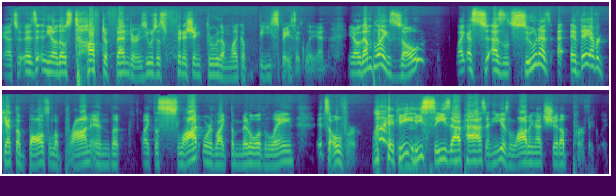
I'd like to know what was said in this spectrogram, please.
Yeah, it's, it's you know those tough defenders. He was just finishing through them like a beast, basically. And you know them playing zone, like as as soon as if they ever get the ball to LeBron in the like the slot or like the middle of the lane, it's over. Like he he sees that pass and he is lobbing that shit up perfectly.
